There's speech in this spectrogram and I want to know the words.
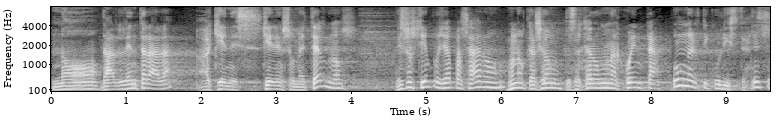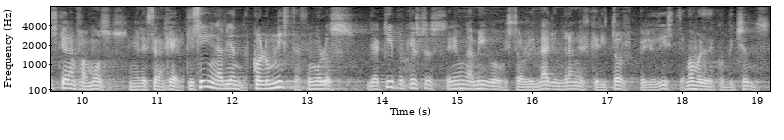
no darle entrada a quienes quieren someternos. Esos tiempos ya pasaron. Una ocasión le sacaron una cuenta, un articulista, de estos que eran famosos en el extranjero, que siguen habiendo, columnistas como los de aquí, porque esto es, tenía un amigo extraordinario, un gran escritor, periodista, un hombre de convicciones,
